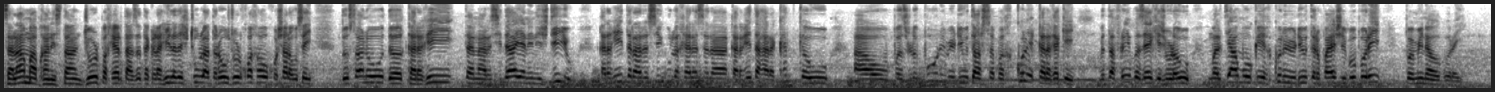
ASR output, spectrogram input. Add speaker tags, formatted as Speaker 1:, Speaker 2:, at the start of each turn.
Speaker 1: سلام افغانستان جوړ په خیر تازه تکړه هیله د ټوله تر روغ جوړ خوخه او خوشاله اوسئ دوستانو د قرغی ته نارسیدا یعنی نږدې یو قرغی ته رارسیږو له خیره سره قرغی ته حرکت کوو او په زړه پورې ویډیو تاسو ته په خپل قرغه کې د تفریح په ځای کې جوړو ملتیا مو کې خپل ویډیو تر پای شي بو پوری په مینا وګورئ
